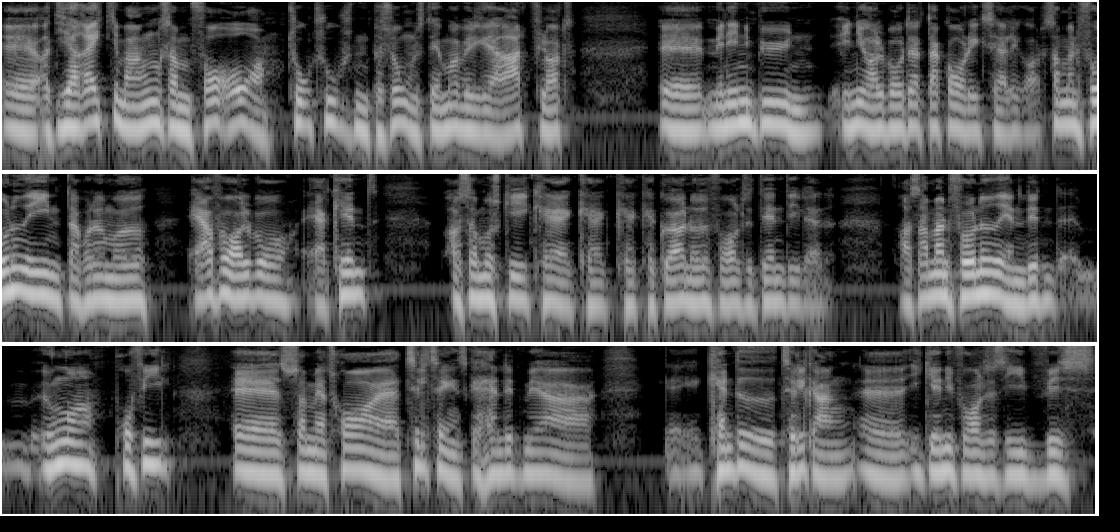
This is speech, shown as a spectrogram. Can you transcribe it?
Øh, og de har rigtig mange, som får over 2.000 personlige stemmer, hvilket er ret flot. Øh, men inde i byen, inde i Aalborg, der, der går det ikke særlig godt. Så har man fundet en, der på den måde er for Aalborg, er kendt, og så måske kan, kan, kan, kan gøre noget i forhold til den del af det. Og så har man fundet en lidt yngre profil, øh, som jeg tror, at tiltænkt skal have lidt mere kantet tilgang øh, igen i forhold til at sige, hvis,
